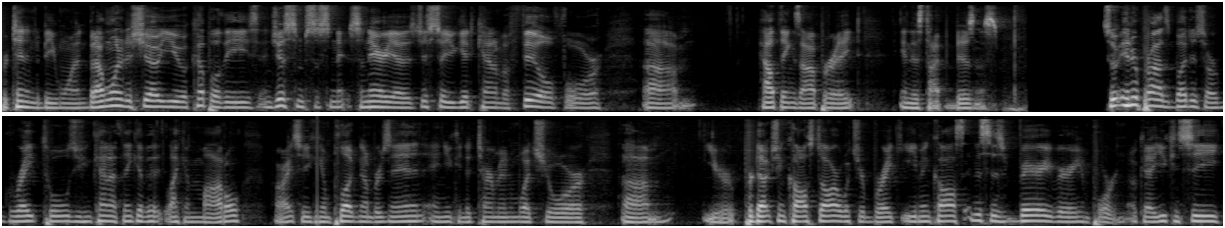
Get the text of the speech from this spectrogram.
pretending to be one. But I wanted to show you a couple of these and just some scenarios just so you get kind of a feel for um, how things operate in this type of business. So enterprise budgets are great tools. You can kind of think of it like a model. All right, so you can plug numbers in and you can determine what your um, your production costs are, what your break-even costs, and this is very, very important. Okay, you can see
